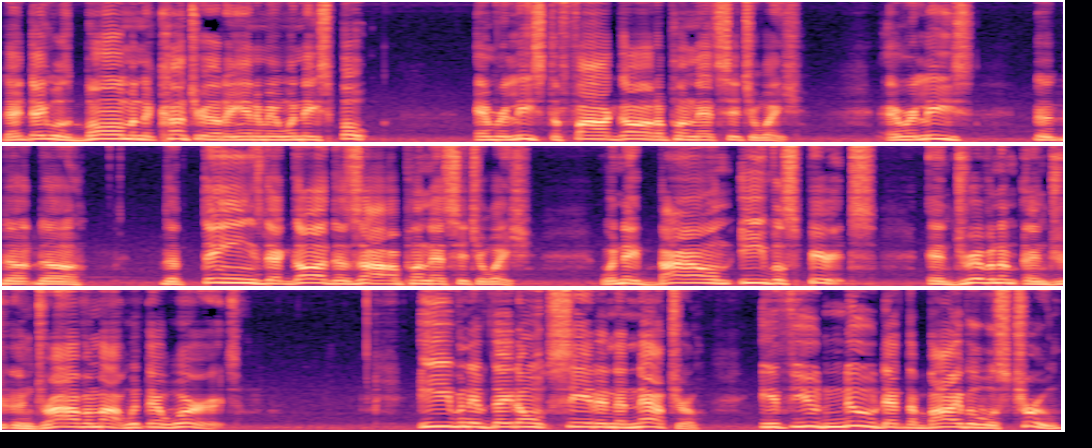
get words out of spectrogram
That they was bombing the country of the enemy when they spoke and released the fire God upon that situation. And released the the the, the things that God desire upon that situation. When they bound evil spirits and driven them and, and drive them out with their words. Even if they don't see it in the natural, if you knew that the Bible was true,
